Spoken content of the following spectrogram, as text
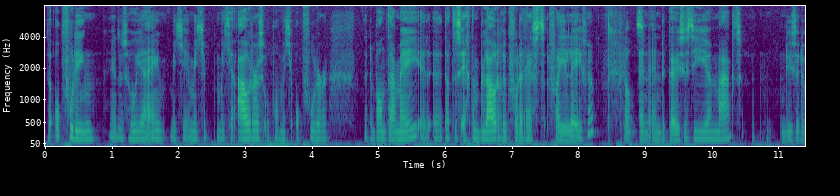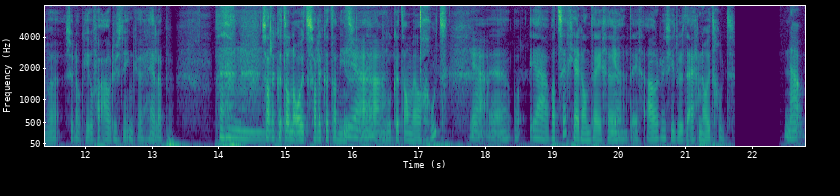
de opvoeding, dus hoe jij met je, met je, met je ouders of met je opvoeder, de band daarmee, uh, dat is echt een blauwdruk voor de rest van je leven. Klopt. En, en de keuzes die je maakt, nu zullen, we, zullen ook heel veel ouders denken, help. Hmm. zal ik het dan ooit, zal ik het dan niet? Ja. Doe ik het dan wel goed? Ja. ja, wat zeg jij dan tegen, tegen ouders? Je doet het eigenlijk nooit goed. Nou,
